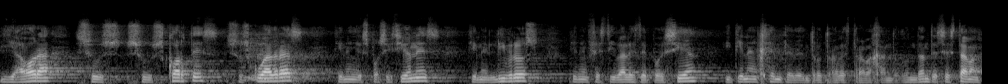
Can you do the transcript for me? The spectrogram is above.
y ahora sus, cortes, sus cuadras, tienen exposiciones, tienen libros, tienen festivales de poesía y tienen gente dentro otra vez trabajando, donde antes estaban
